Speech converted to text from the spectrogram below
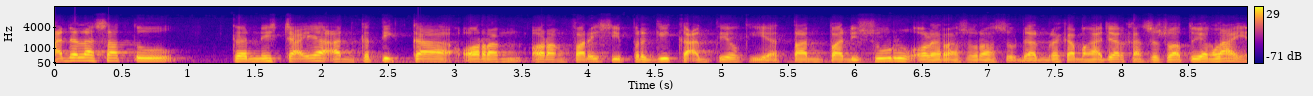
adalah satu keniscayaan ketika orang-orang Farisi pergi ke Antioquia tanpa disuruh oleh rasul-rasul dan mereka mengajarkan sesuatu yang lain.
